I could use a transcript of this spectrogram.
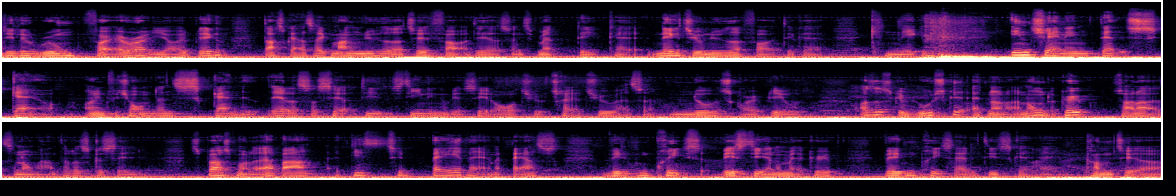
lille room for error i øjeblikket. Der skal altså ikke mange nyheder til, for at det her sentiment, det kan, negative nyheder for, at det kan knække. Indtjeningen, den skal op, og inflationen, den skal ned. Ellers så ser de stigninger, vi har set over 2023, altså noget skrøbelige ud. Og så skal vi huske, at når der er nogen, der køber, så er der altså nogle andre, der skal sælge. Spørgsmålet er bare, at de tilbageværende bærs, hvilken pris, hvis de ender med at købe, hvilken pris er det, de skal komme til at,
